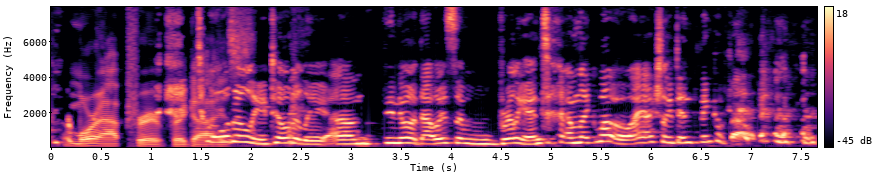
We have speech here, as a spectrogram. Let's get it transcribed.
More apt for for guys. Totally, totally. Um, you know that was a brilliant. I'm like, whoa! I actually didn't think of that.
